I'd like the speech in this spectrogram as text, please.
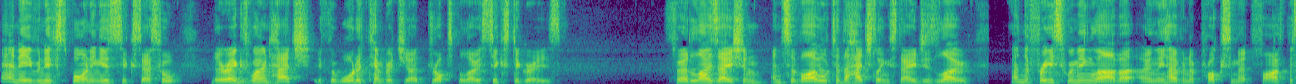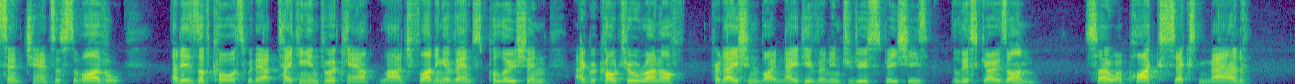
And even if spawning is successful, their eggs won't hatch if the water temperature drops below 6 degrees. Fertilization and survival to the hatchling stage is low, and the free swimming larvae only have an approximate 5% chance of survival. That is, of course, without taking into account large flooding events, pollution, agricultural runoff, predation by native and introduced species, the list goes on. So, are pikes sex mad?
